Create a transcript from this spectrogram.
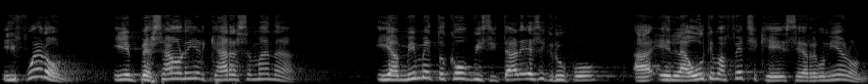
Y fueron y empezaron a ir cada semana. Y a mí me tocó visitar ese grupo ah, en la última fecha que se reunieron.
